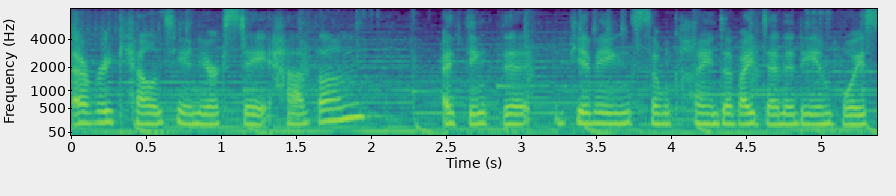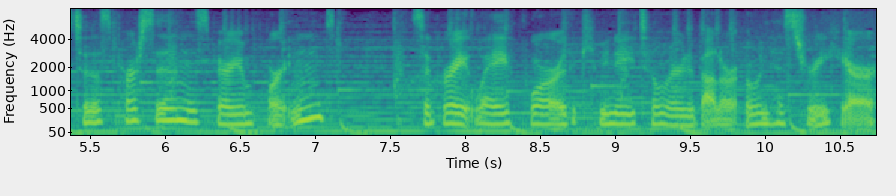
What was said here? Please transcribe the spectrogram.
Every county in New York State had them. I think that giving some kind of identity and voice to this person is very important. It's a great way for the community to learn about our own history here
